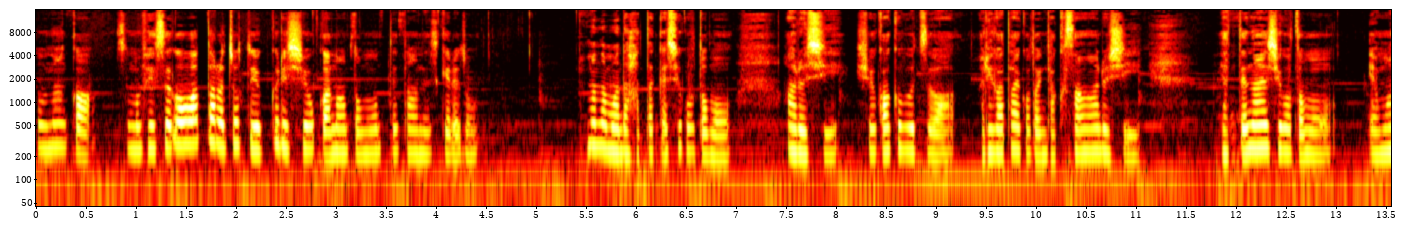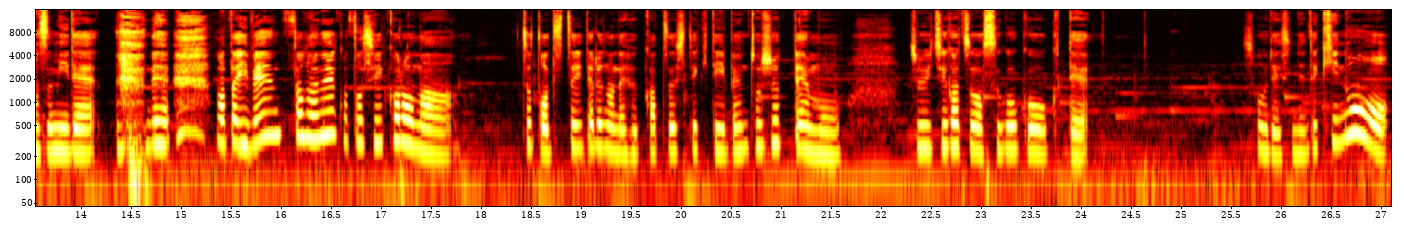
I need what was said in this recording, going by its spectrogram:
そうなんかそのフェスが終わったらちょっとゆっくりしようかなと思ってたんですけれどまだまだ畑仕事もあるし収穫物はありがたいことにたくさんあるしやってない仕事も山積みで。でまたイベントがね今年コロナちょっと落ち着いてるので復活してきてイベント出店も11月はすごく多くて。そうですね。で昨日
